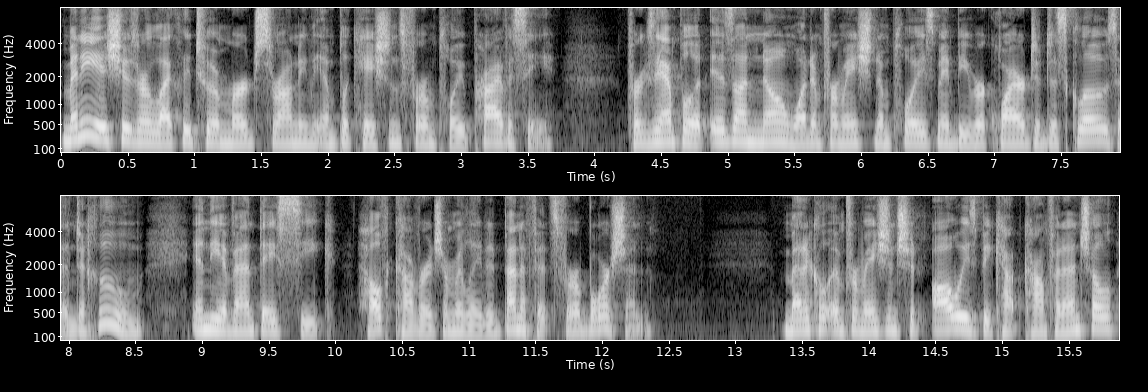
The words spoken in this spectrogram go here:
Many issues are likely to emerge surrounding the implications for employee privacy. For example, it is unknown what information employees may be required to disclose and to whom in the event they seek health coverage and related benefits for abortion. Medical information should always be kept confidential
